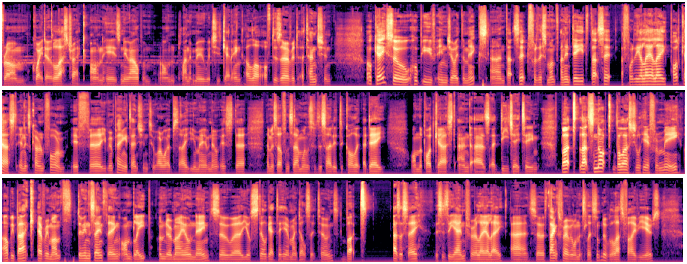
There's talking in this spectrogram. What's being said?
From Kuedo, the last track on his new album on Planet Mu, which is getting a lot of deserved attention. Okay, so hope you've enjoyed the mix, and that's it for this month. And indeed, that's it for the Allez-Allez podcast in its current form. If uh, you've been paying attention to our website, you may have noticed uh, that myself and Sam Willis have decided to call it a day on the podcast and as a DJ team. But that's not the last you'll hear from me. I'll be back every month doing the same thing on Bleep under my own name, so uh, you'll still get to hear my dulcet tones. But as I say, this is the end for Allez-Allez. Uh, so thanks for everyone that's listened over the last five years.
